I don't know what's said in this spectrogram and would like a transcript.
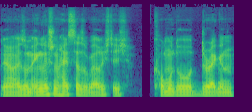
Ja, also im Englischen heißt er sogar richtig. Komodo Dragon.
